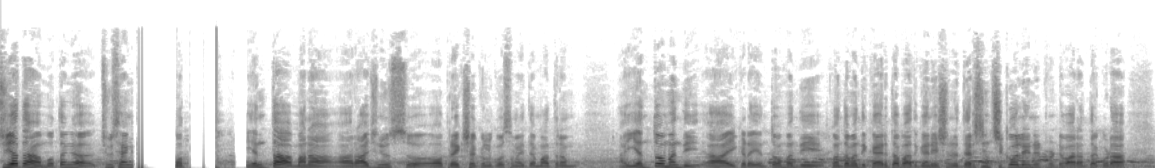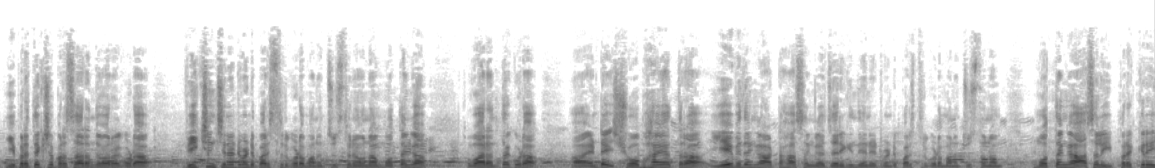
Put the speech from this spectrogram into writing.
సుజాత మొత్తంగా చూసాం మొత్తం ఎంత మన రాజ్ న్యూస్ ప్రేక్షకుల కోసం అయితే మాత్రం ఎంతోమంది ఎంతో మంది ఇక్కడ ఎంతో మంది కొంతమంది ఖైరతాబాద్ గణేష్ను దర్శించుకోలేనటువంటి వారంతా కూడా ఈ ప్రత్యక్ష ప్రసారం ద్వారా కూడా వీక్షించినటువంటి పరిస్థితులు కూడా మనం చూస్తూనే ఉన్నాం. మొత్తంగా వారంతా కూడా అంటే శోభాయాత్ర ఏ విధంగా అట్టహాసంగా జరిగింది అనేటువంటి పరిస్థితులు కూడా మనం చూస్తున్నాం. మొత్తంగా అసలు ఈ ప్రక్రియ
